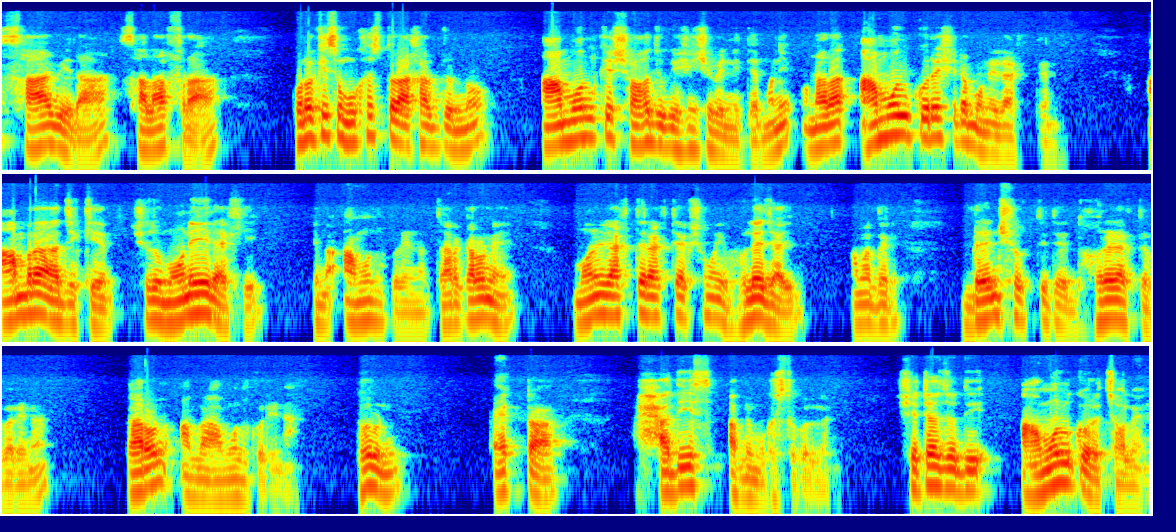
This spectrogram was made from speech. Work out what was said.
সাহাবিরা সালাফরা কোনো কিছু মুখস্থ রাখার জন্য আমলকে সহযোগী হিসেবে নিতেন। মানে ওনারা আমল করে সেটা মনে রাখতেন। আমরা আজকে শুধু মনেই রাখি কিন্তু আমল করি না। যার কারণে মনে রাখতে রাখতে একসময় ভুলে যাই, আমাদের ব্রেন শক্তিতে ধরে রাখতে পারি না, কারণ আমরা আমল করি না। ধরুন, একটা হাদিস আপনি মুখস্থ করলেন। সেটা যদি আমল করে চলেন,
